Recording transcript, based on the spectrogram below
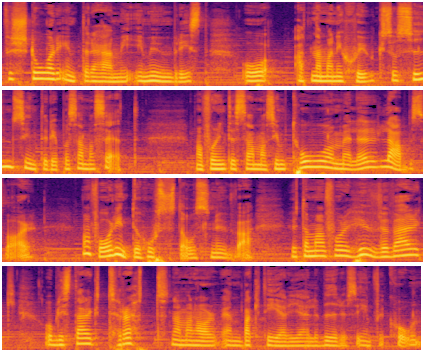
förstår inte det här med immunbrist och att när man är sjuk så syns inte det på samma sätt. Man får inte samma symptom eller labbsvar. Man får inte hosta och snuva utan man får huvudvärk och blir starkt trött när man har en bakterie eller virusinfektion.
